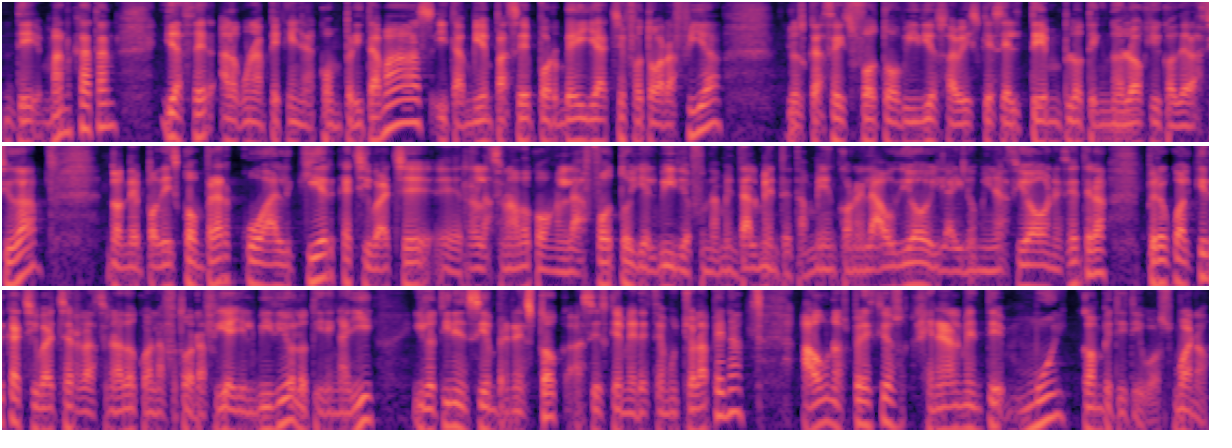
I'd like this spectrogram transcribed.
de Manhattan y hacer alguna pequeña comprita más y también pasé por VIH Fotografía, Los que hacéis foto o vídeo sabéis que es el templo tecnológico de la ciudad, donde podéis comprar cualquier cachivache eh, relacionado con la foto y el vídeo, fundamentalmente también con el audio y la iluminación, etcétera. Pero cualquier cachivache relacionado con la fotografía y el vídeo lo tienen allí y lo tienen siempre en stock, así es que merece mucho la pena, a unos precios generalmente muy competitivos. Bueno,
